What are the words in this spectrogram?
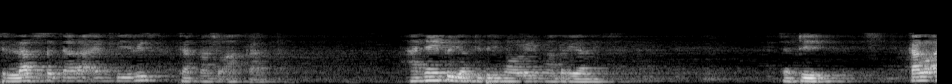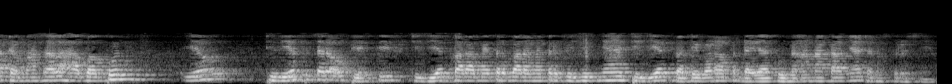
jelas secara empiris dan masuk akal. Hanya itu yang diterima oleh materialis. Jadi kalau ada masalah apa pun, ya dilihat secara objektif, dilihat parameter-parameter fisiknya, dilihat bagaimana pendaya gunaan akalnya dan seterusnya.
